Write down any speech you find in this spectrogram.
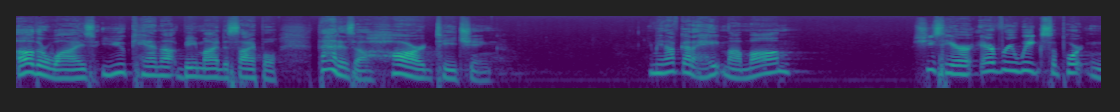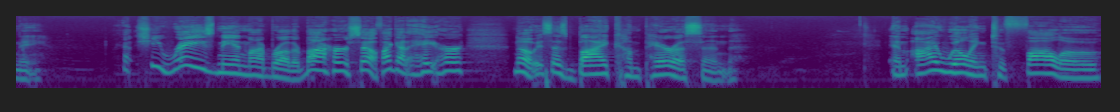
Otherwise, you cannot be my disciple. That is a hard teaching. You mean I've got to hate my mom? She's here every week supporting me. She raised me and my brother by herself. I got to hate her? No, it says by comparison. Am I willing to follow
